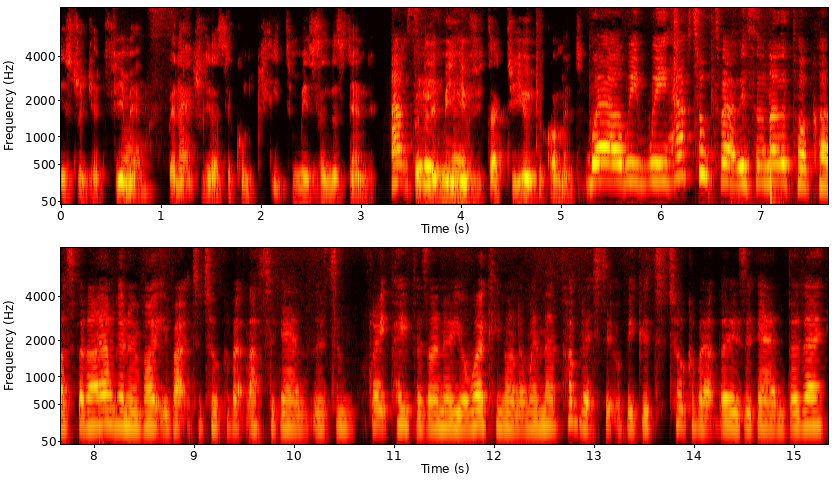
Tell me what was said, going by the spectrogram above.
estrogen, female. Yes. But actually, that's a complete misunderstanding. Absolutely. But let me leave that to you to comment. Well, we, we have talked about this on other podcasts, but I am going to invite you back to talk about that again. There's some great papers I know you're working on, and when they're published, it would be good to talk about those again. But I,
